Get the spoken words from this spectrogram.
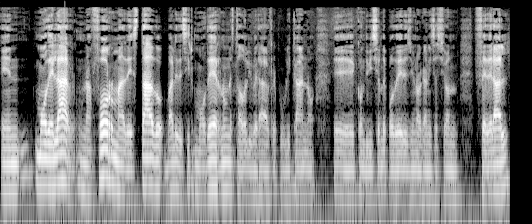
en modelar una forma de Estado, vale decir moderno, un Estado liberal, republicano, eh, con división de poderes y una organización federal,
